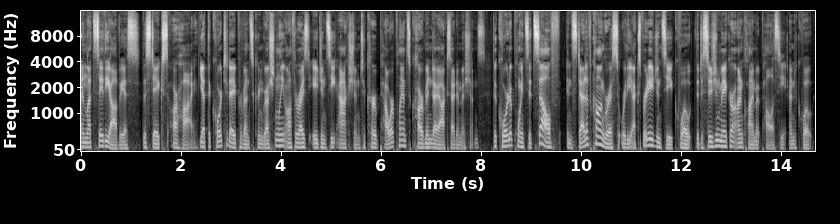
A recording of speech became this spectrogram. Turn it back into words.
And let's say the obvious the stakes are high. Yet the court today prevents congressionally authorized agency action to curb power plants' carbon dioxide emissions. The court appoints itself, instead of Congress or the expert agency, quote, the decision maker on climate policy, end quote.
